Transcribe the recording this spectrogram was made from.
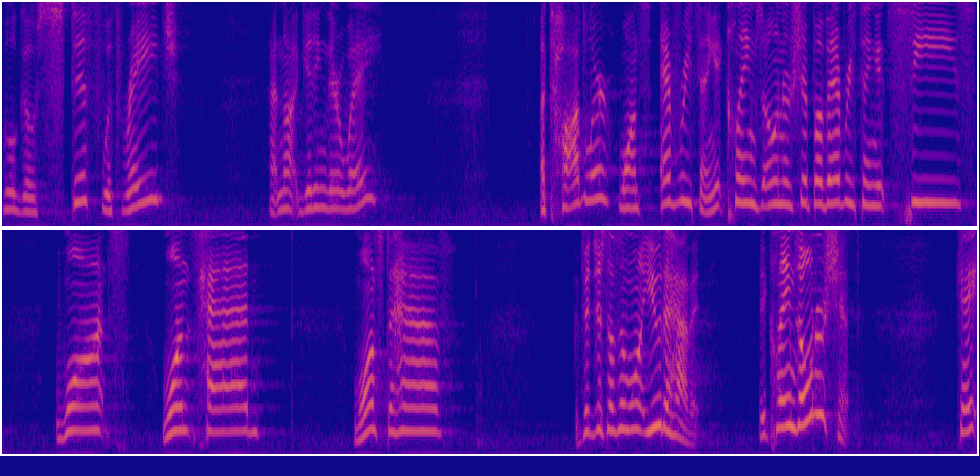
will go stiff with rage at not getting their way. A toddler wants everything, it claims ownership of everything it sees, wants, once had, wants to have. If it just doesn't want you to have it, it claims ownership. Okay?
